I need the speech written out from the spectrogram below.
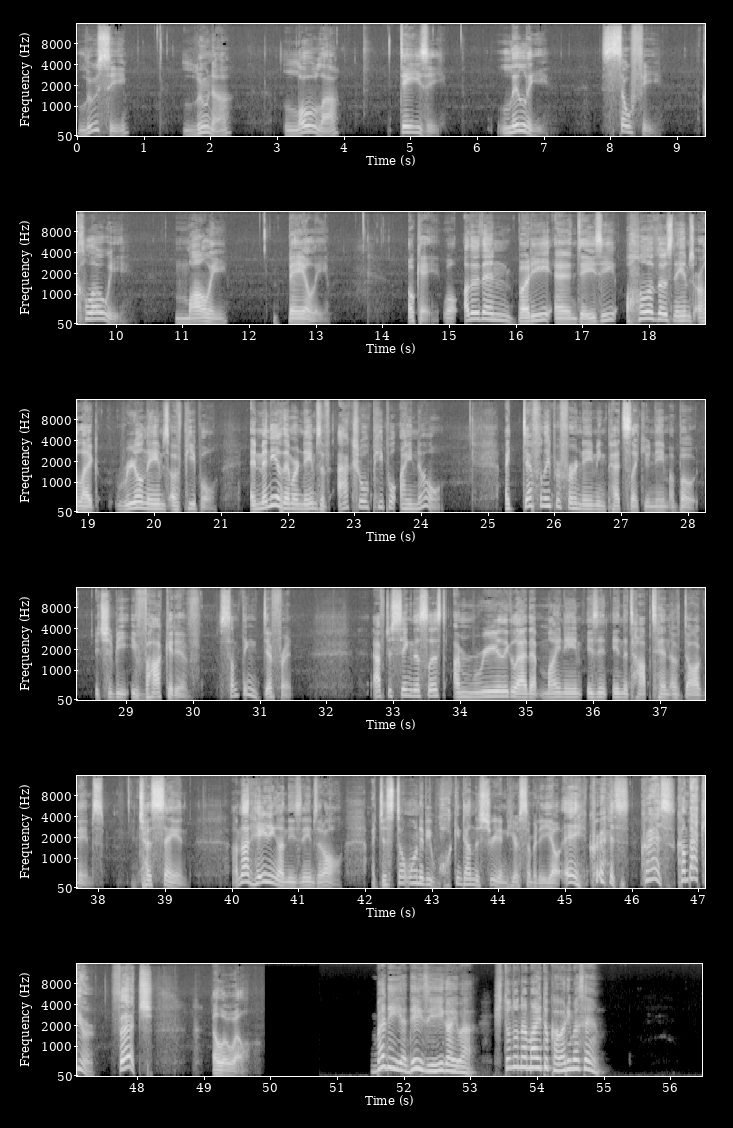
Lucy, Luna, Lola, Daisy, Lily, Sophie, Chloe, Molly, Bailey. Okay, well, other than Buddy and Daisy, all of those names are like real names of people. And many of them are names of actual people I know. I definitely prefer naming pets like you name a boat. It should be evocative, something different. After seeing this list, I'm really glad that my name isn't in the top 10 of dog names. Just saying. I'm not hating on these names at all. I just don't want to be walking down the street and hear somebody yell, Hey, Chris, Chris, come back here. Fetch. LOL. バディやデイジー以外は人の名前と変わりません。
